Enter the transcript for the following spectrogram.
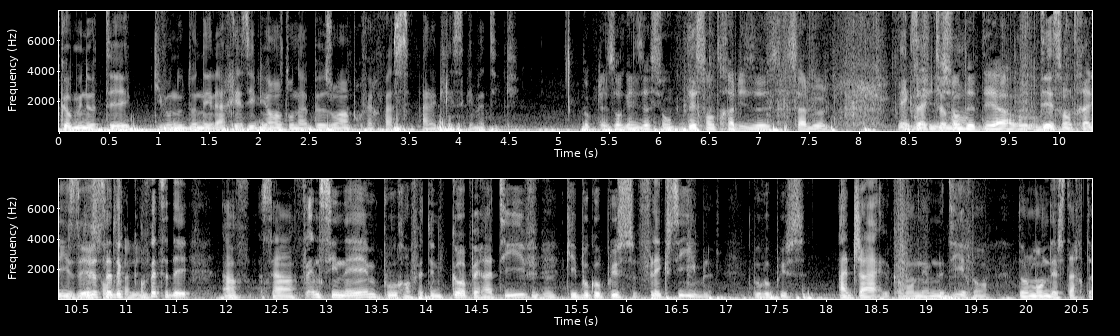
communautés qui vont nous donner la résilience dont on a besoin pour faire face à la crise climatique. Donc les organisations décentralisées, c'est ça le, la Exactement. des DAO. Décentralisé. en fait, c'est un, un, fancy name pour en fait une coopérative mhm. qui est beaucoup plus flexible, beaucoup plus agile, comme on aime le dire dans, dans le monde des startups.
